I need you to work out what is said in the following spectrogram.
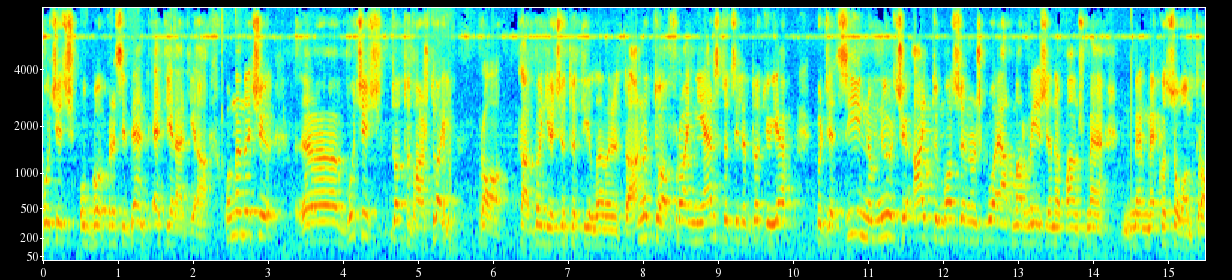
Vuçiç u bë president etj etj. Unë mendoj që Vuçiç do të vazhdojë pra ta bëjë një gjë të tillë edhe në të ardhmen, të ofrojë njerëz të cilët do t'u jep përgjegjësi në mënyrë që ai të mos e nënshkruajë atë marrëveshjen e famshme me, me Kosovën. Pra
